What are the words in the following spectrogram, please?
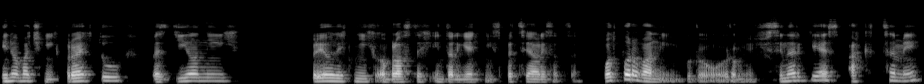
inovačních projektů ve sdílených prioritních oblastech inteligentní specializace. Podporovaný budou rovněž synergie s akcemi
